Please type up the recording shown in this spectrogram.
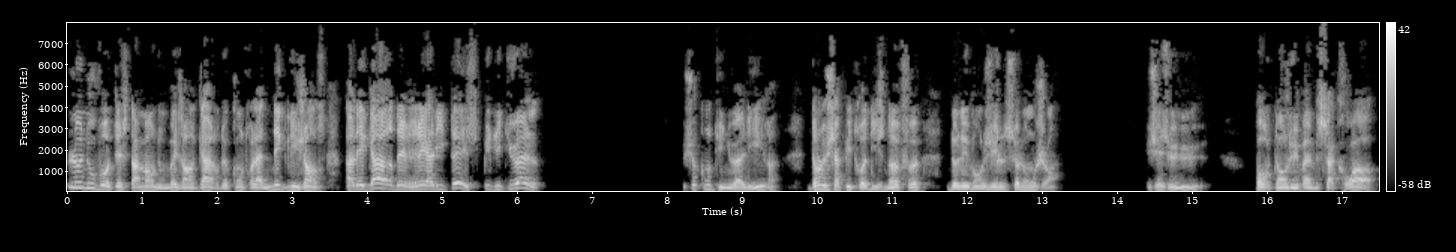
Le Nouveau Testament nous met en garde contre la négligence à l'égard des réalités spirituelles. Je continue à lire dans le chapitre 19 de l'Évangile selon Jean. Jésus, portant lui-même sa croix,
